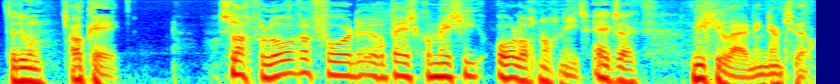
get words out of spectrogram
te doen. Oké. Slag verloren voor de Europese Commissie, oorlog nog niet. Exact. Michiel Luining, dankjewel.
